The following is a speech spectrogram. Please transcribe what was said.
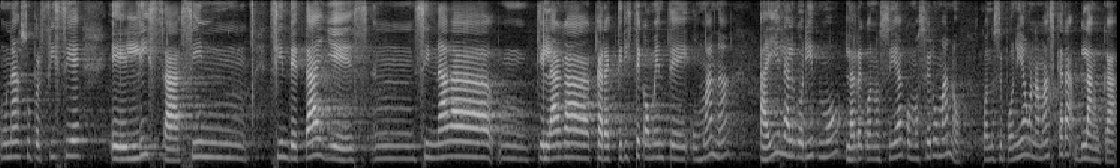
una superficie eh, lisa, sin, sin detalles, mm, sin nada mm, que la haga característicamente humana, ahí el algoritmo la reconocía como ser humano. Cuando se ponía una máscara blanca,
